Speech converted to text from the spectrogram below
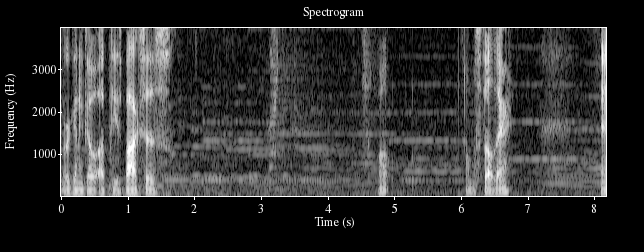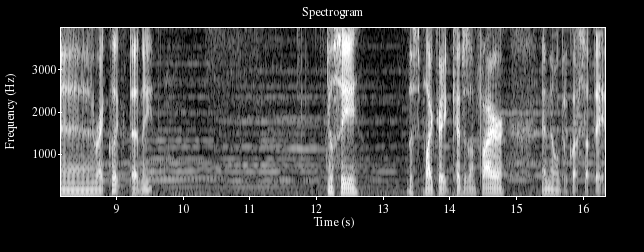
we're going to go up these boxes. Well, almost fell there. And right click, detonate. You'll see the supply crate catches on fire, and then we'll get a quest update.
